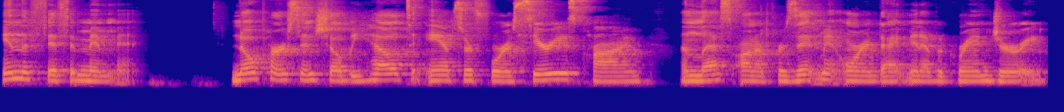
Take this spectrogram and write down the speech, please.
in the Fifth Amendment. No person shall be held to answer for a serious crime unless on a presentment or indictment of a grand jury.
